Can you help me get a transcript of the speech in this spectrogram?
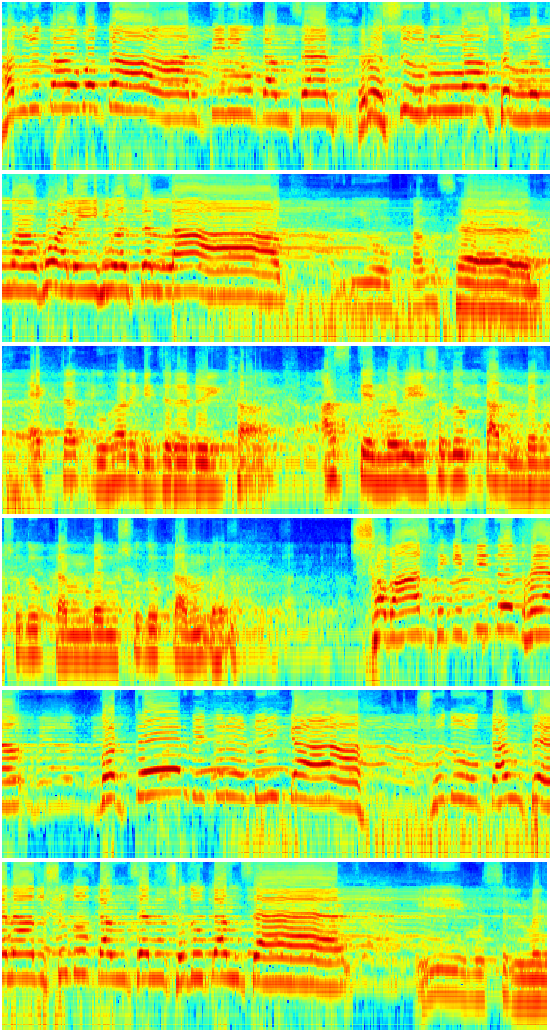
হজরত আবকার তিনিও কানছেন রসুল্লাহ সাল্লাল্লাহু আলাইহি ওয়াসাল্লাম তিনিও কানছেন একটা গুহার ভিতরে রেখা আজকে নবী শুধু কানবেন শুধু কানবেন শুধু কানবেন সবার থেকে পৃথক হইয়া গর্তের ভিতরে ডুইকা শুধু কানছেন আর শুধু কানছেন শুধু কানছেন এই মুসলমান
